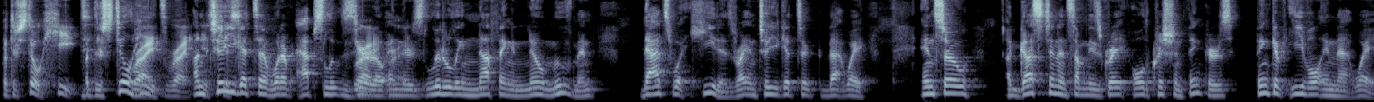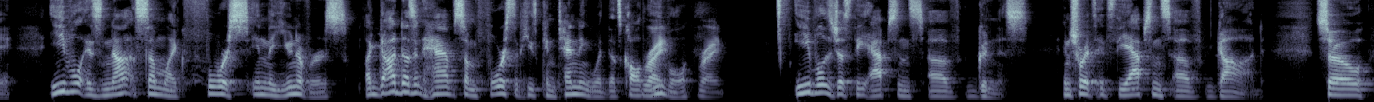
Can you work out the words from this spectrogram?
But there's still heat. But there's still Right, heat. right. Until you get to whatever absolute zero Right, and right. there's literally nothing and no movement. That's what heat is, right? Until you get to that way. And so Augustine and some of these great old Christian thinkers think of evil in that way. Evil is not some like force in the universe. Like God doesn't have some force that he's contending with that's called right, evil. right. Evil is just the absence of goodness. In short, it's, it's the absence of God. So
